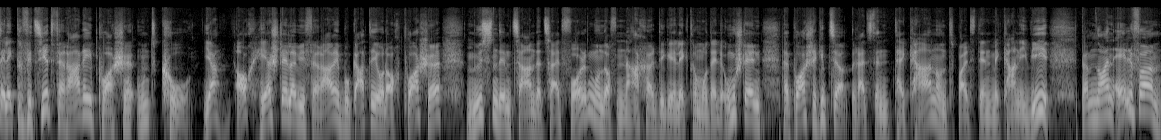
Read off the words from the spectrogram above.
elektrifiziert Ferrari, Porsche und Co. Ja, auch Hersteller wie Ferrari, Bugatti oder auch Porsche müssen dem Zahn der Zeit folgen und auf nachhaltige Elektromodelle umstellen. Bei Porsche gibt es ja bereits den Taycan und bald den Macan EV. Beim 911er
